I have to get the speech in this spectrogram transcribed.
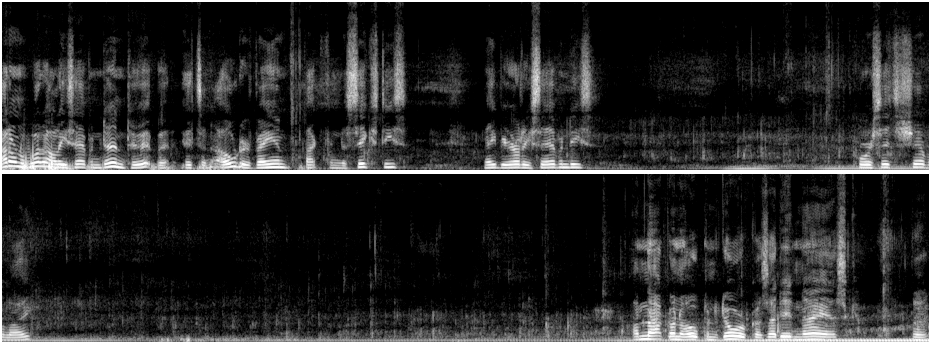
I don't know what all he's having done to it, but it's an older van, like from the 60s, maybe early 70s. Of course, it's a Chevrolet. I'm not going to open the door because I didn't ask, but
